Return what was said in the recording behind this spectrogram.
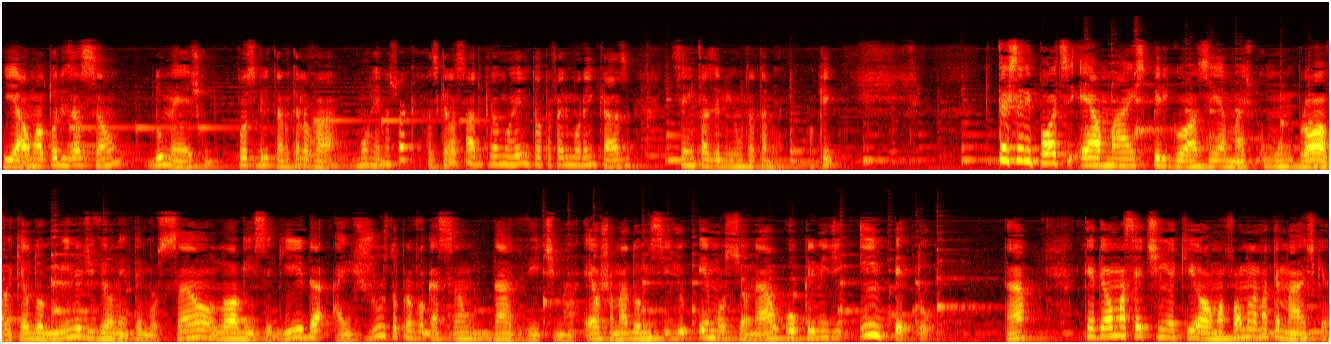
e há uma autorização do médico possibilitando que ela vá morrer na sua casa, que ela sabe que vai morrer, então prefere morrer em casa sem fazer nenhum tratamento, ok? Terceira hipótese é a mais perigosa e a mais comum em prova, que é o domínio de violenta emoção, logo em seguida a injusta provocação da vítima. É o chamado homicídio emocional ou crime de ímpeto, tá? tem até uma setinha aqui, ó, uma fórmula matemática.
